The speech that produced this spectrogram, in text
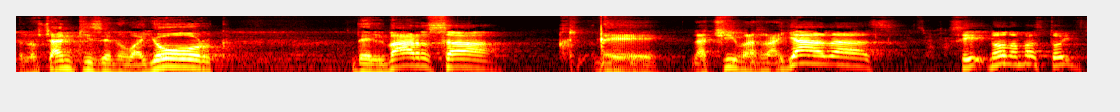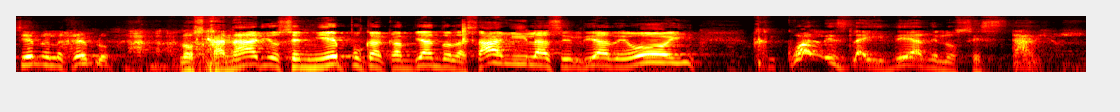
De los Yankees de Nueva York, del Barça, de las Chivas Rayadas. Sí, no, nada más estoy diciendo el ejemplo. Los canarios en mi época cambiando las águilas el día de hoy. ¿Cuál es la idea de los estadios?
